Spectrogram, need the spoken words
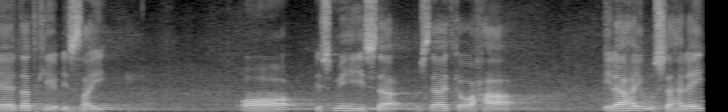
ee dadkii dhisay oo dhismihiisa masaajidka waxaa ilaahay u sahlay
